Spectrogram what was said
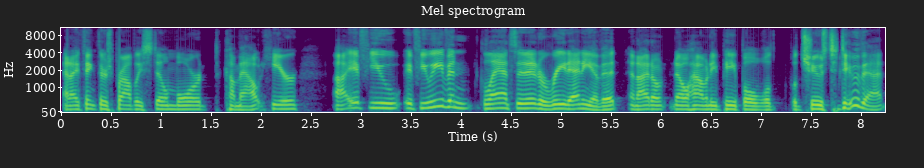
and I think there's probably still more to come out here. Uh, if you if you even glance at it or read any of it, and I don't know how many people will will choose to do that,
